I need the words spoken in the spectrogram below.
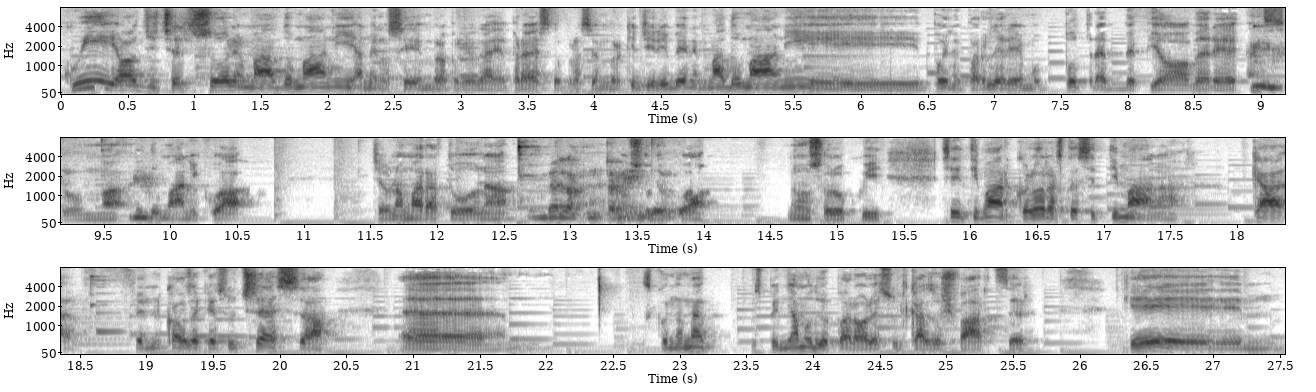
Qui oggi c'è il sole, ma domani, a me lo sembra, perché dai è presto, però sembra che giri bene, ma domani, poi ne parleremo, potrebbe piovere, mm. insomma, e domani qua c'è una maratona. Un bel appuntamento. Qua, non solo qui. Senti Marco, allora sta settimana, ca- cosa che è successa, eh, secondo me spendiamo due parole sul caso Schwarzer che ehm,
